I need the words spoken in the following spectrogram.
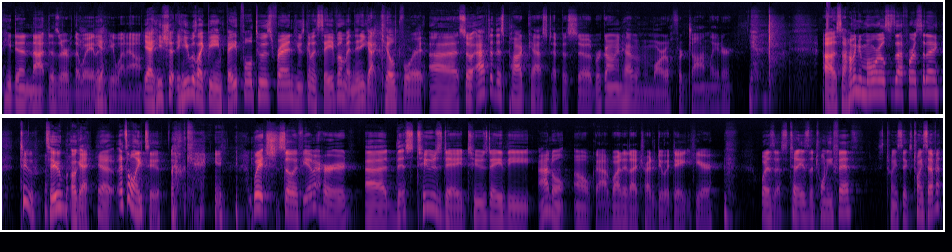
he did not deserve the way that Yeah. he went out. Yeah, he should. He was like being faithful to his friend. He was gonna save him, and then he got killed for it. Uh, so after this podcast episode, we're going to have a memorial for John later. Uh, so how many memorials is that for us today? Two. Two. Okay. Yeah, it's only two. Okay. Which, so if you haven't heard, uh, this Tuesday, Tuesday the I don't. Oh God, why did I try to do a date here? What is this? Today's the twenty fifth, twenty sixth, twenty seventh.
